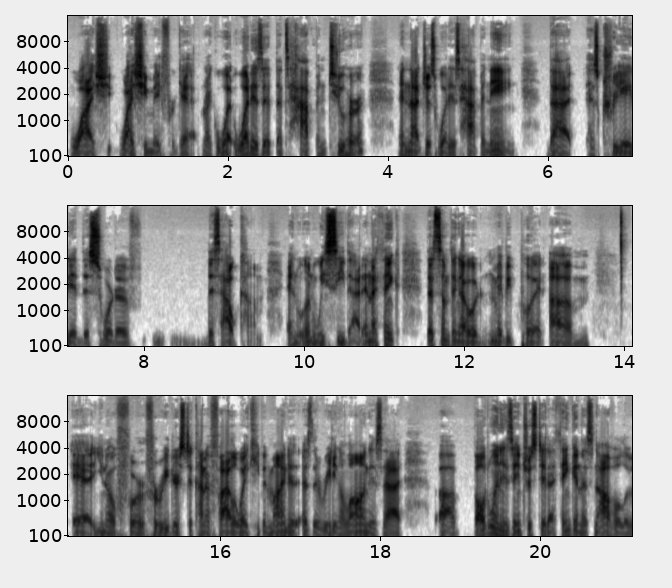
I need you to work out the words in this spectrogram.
why she why she may forget. Like what what is it that's happened to her, and not just what is happening that has created this sort of this outcome and when we see that. And i think that's something i would maybe put um uh, you know for for readers to kind of file away keep in mind as they're reading along is that uh, baldwin is interested i think in this novel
